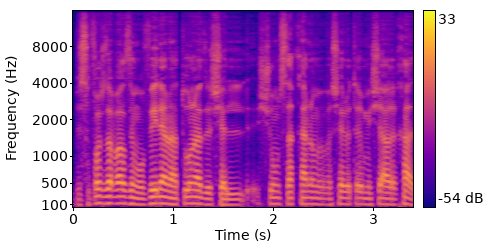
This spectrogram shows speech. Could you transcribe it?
בסופו של דבר זה מוביל לנתון הזה של שום שחקן לא מבשל יותר משער אחד.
